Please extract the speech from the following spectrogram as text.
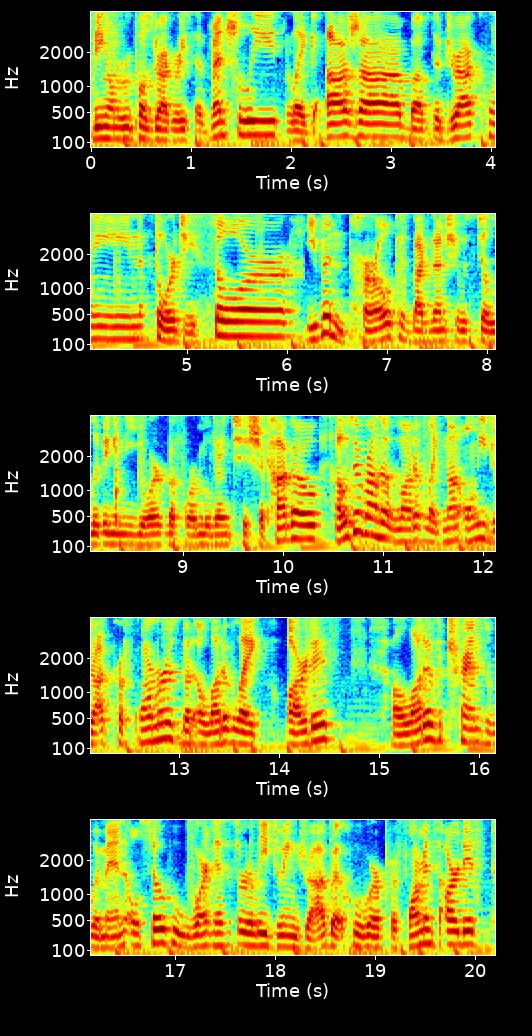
being on RuPaul's Drag Race eventually, like Aja, Bob the Drag Queen, Thorgy Thor, even Pearl, because back then she was still living in New York before moving to Chicago. I was around a lot of like not only drag performers, but a lot of like artists a lot of trans women also who weren't necessarily doing drag but who were performance artists.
